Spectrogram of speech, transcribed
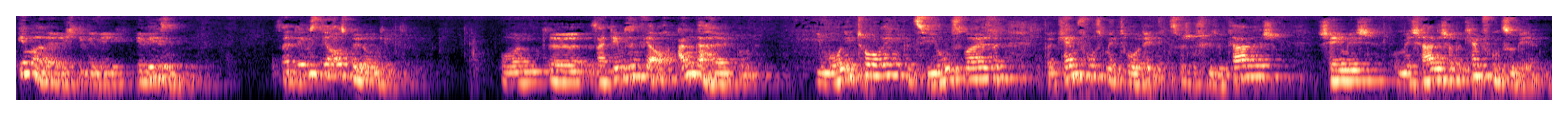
immer der richtige Weg gewesen. Seitdem es die Ausbildung gibt. Und äh, seitdem sind wir auch angehalten, die Monitoring bzw. Bekämpfungsmethodik zwischen physikalisch, chemisch und mechanischer Bekämpfung zu wählen.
